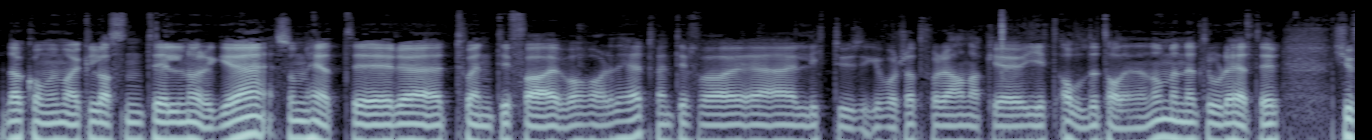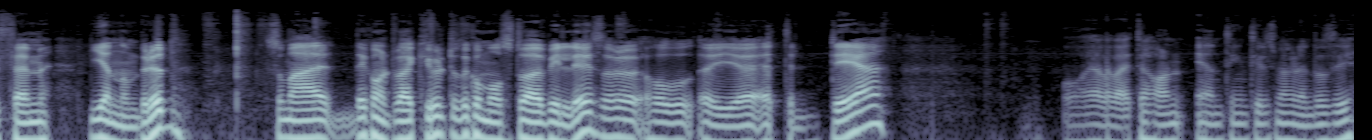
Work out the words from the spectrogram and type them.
Da kommer Michael Lassen til Norge, som heter uh, 25 Hva var det det het? 25 Jeg er litt usikker fortsatt, for han har ikke gitt alle detaljene ennå. Men jeg tror det heter 25 gjennombrudd. Som er Det kommer til å være kult, og det kommer også til å være billig, så hold øye etter det. Og jeg veit jeg har en ting til som jeg har glemt å si.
